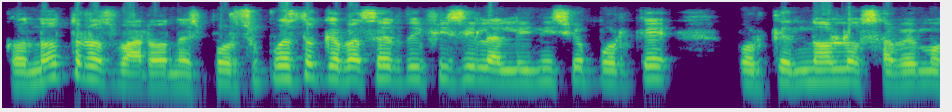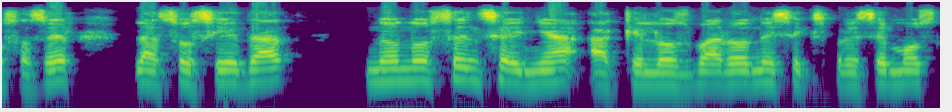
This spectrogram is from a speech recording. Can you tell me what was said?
con otros varones. Por supuesto que va a ser difícil al inicio, ¿por qué? Porque no lo sabemos hacer. La sociedad no nos enseña a que los varones expresemos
